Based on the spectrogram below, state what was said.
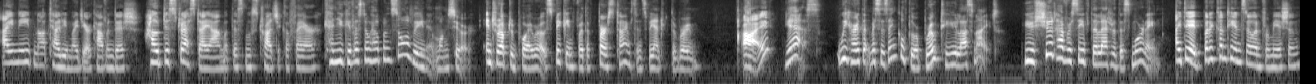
I need not tell you, my dear Cavendish, how distressed I am at this most tragic affair. Can you give us no help in solving it, monsieur? interrupted Poirot, speaking for the first time since we entered the room. I? Yes. We heard that Mrs. Inglethorpe wrote to you last night. You should have received the letter this morning. I did, but it contains no information.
